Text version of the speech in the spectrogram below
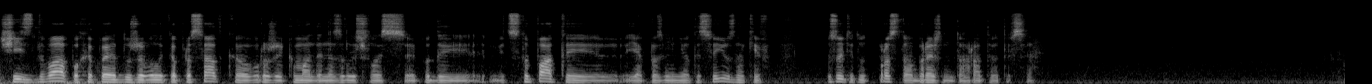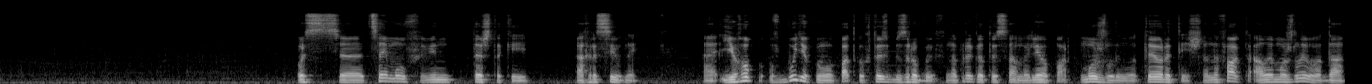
6-2, по ХП дуже велика просадка, ворожої команди не залишилось куди відступати, як розмінювати союзників. По суті, тут просто обережно дограти все. Ось е, цей мув, він теж такий агресивний. Його б в будь-якому випадку хтось би зробив. Наприклад, той самий Леопард. Можливо, теоретично, не факт, але можливо, да.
